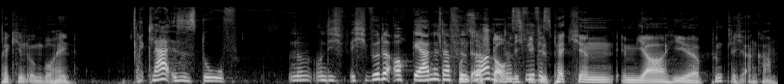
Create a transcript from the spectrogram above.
Päckchen irgendwo hängt. Klar ist es doof. Ne? Und ich, ich würde auch gerne dafür Und sorgen, erstaunlich, dass wie wir viel das Päckchen im Jahr hier pünktlich ankamen.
